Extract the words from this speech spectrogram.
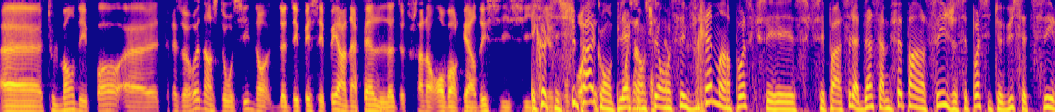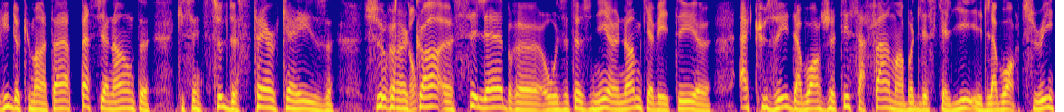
euh, tout le monde n'est pas euh, très heureux dans ce dossier de DPCP en appel là, de tout ça. on va regarder si... si Écoute, c'est super complexe. On sait, on sait vraiment pas ce qui s'est passé là-dedans. Ça me fait penser, je sais pas si tu as vu cette série documentaire passionnante qui s'intitule The Staircase sur un cas euh, célèbre euh, aux États-Unis, un homme qui avait été euh, accusé d'avoir jeté sa femme en bas de l'escalier et de l'avoir tué.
